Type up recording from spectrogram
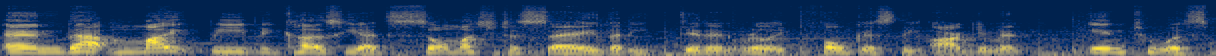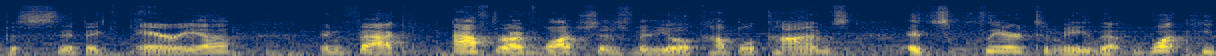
and that might be because he had so much to say that he didn't really focus the argument into a specific area. In fact, after I've watched this video a couple times, it's clear to me that what he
